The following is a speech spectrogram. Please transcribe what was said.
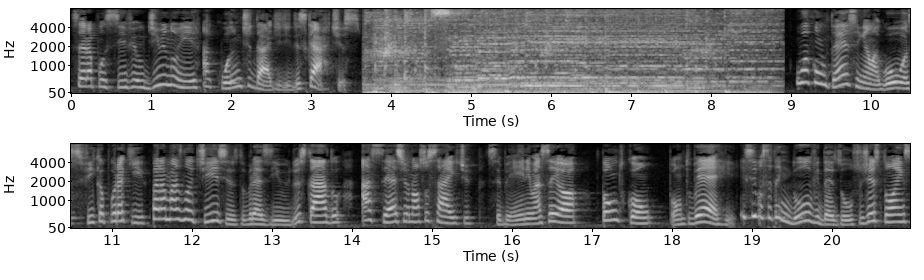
será possível diminuir a quantidade de descartes. O Acontece em Alagoas fica por aqui. Para mais notícias do Brasil e do Estado, acesse o nosso site cbnmaceió.com.br. E se você tem dúvidas ou sugestões,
